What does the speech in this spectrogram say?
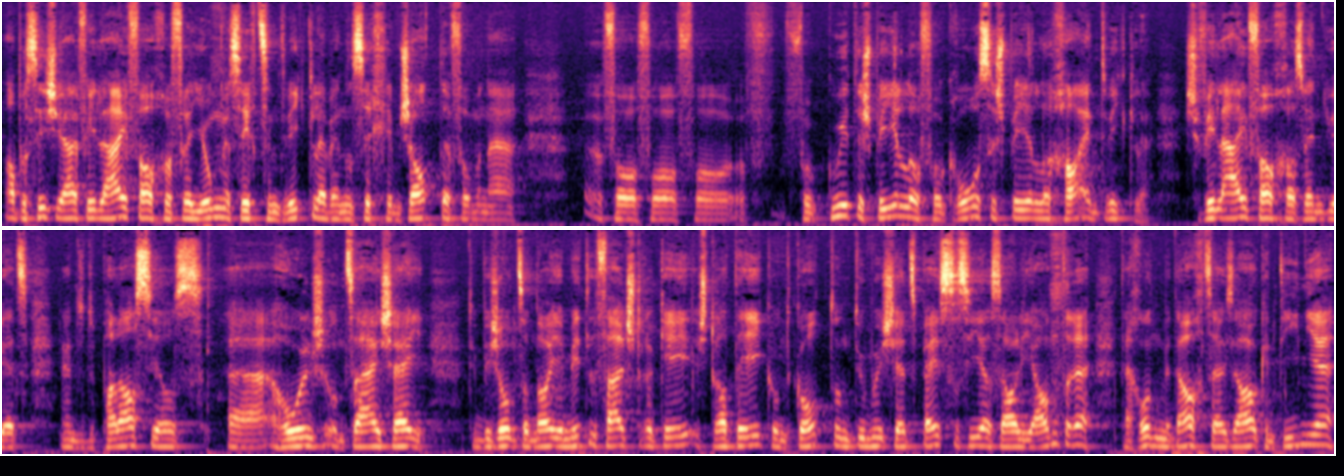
aber es ist ja auch viel einfacher für einen Jungen, sich zu entwickeln, wenn er sich im Schatten von einem von, von, von, von guten Spielern, von grossen Spielern kann entwickeln kann. Es ist viel einfacher, als wenn du jetzt, wenn du den Palacios äh, holst und sagst, hey, du bist unser neuer Mittelfeldstrateg und Gott und du musst jetzt besser sein als alle anderen. Der kommt mit 18 aus Argentinien,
